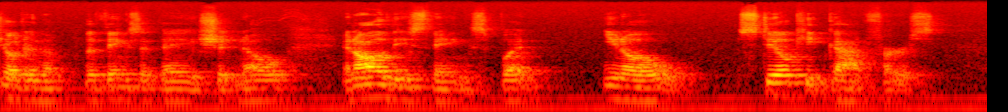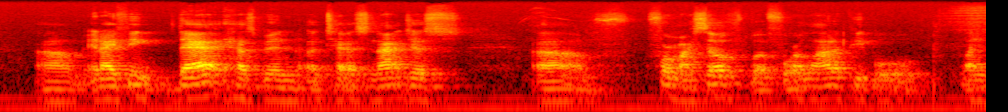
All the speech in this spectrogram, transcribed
children the, the things that they should know, and all of these things. But you know, still keep God first. Um, and I think that has been a test, not just um, for myself, but for a lot of people. Like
